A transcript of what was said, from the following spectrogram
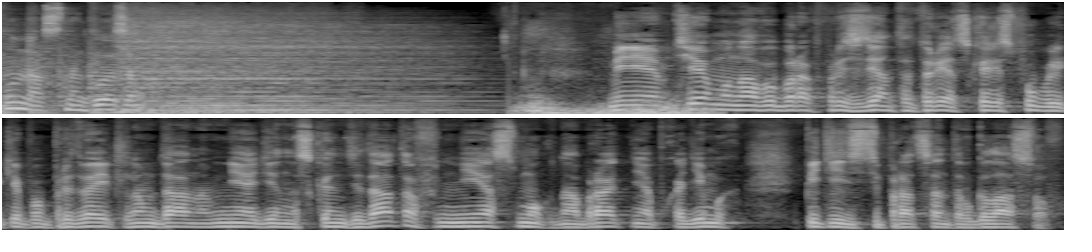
у нас на глазах. Меняем тему. На выборах президента Турецкой Республики по предварительным данным ни один из кандидатов не смог набрать необходимых 50% голосов.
